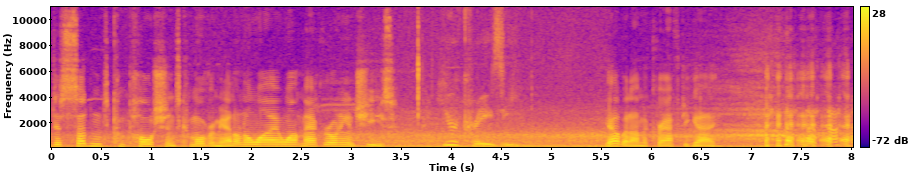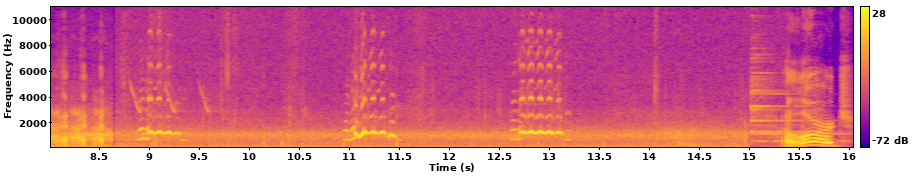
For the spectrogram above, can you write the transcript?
just sudden compulsions come over me. I don't know why I want macaroni and cheese. You're crazy. Yeah, but I'm a crafty guy. a large.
